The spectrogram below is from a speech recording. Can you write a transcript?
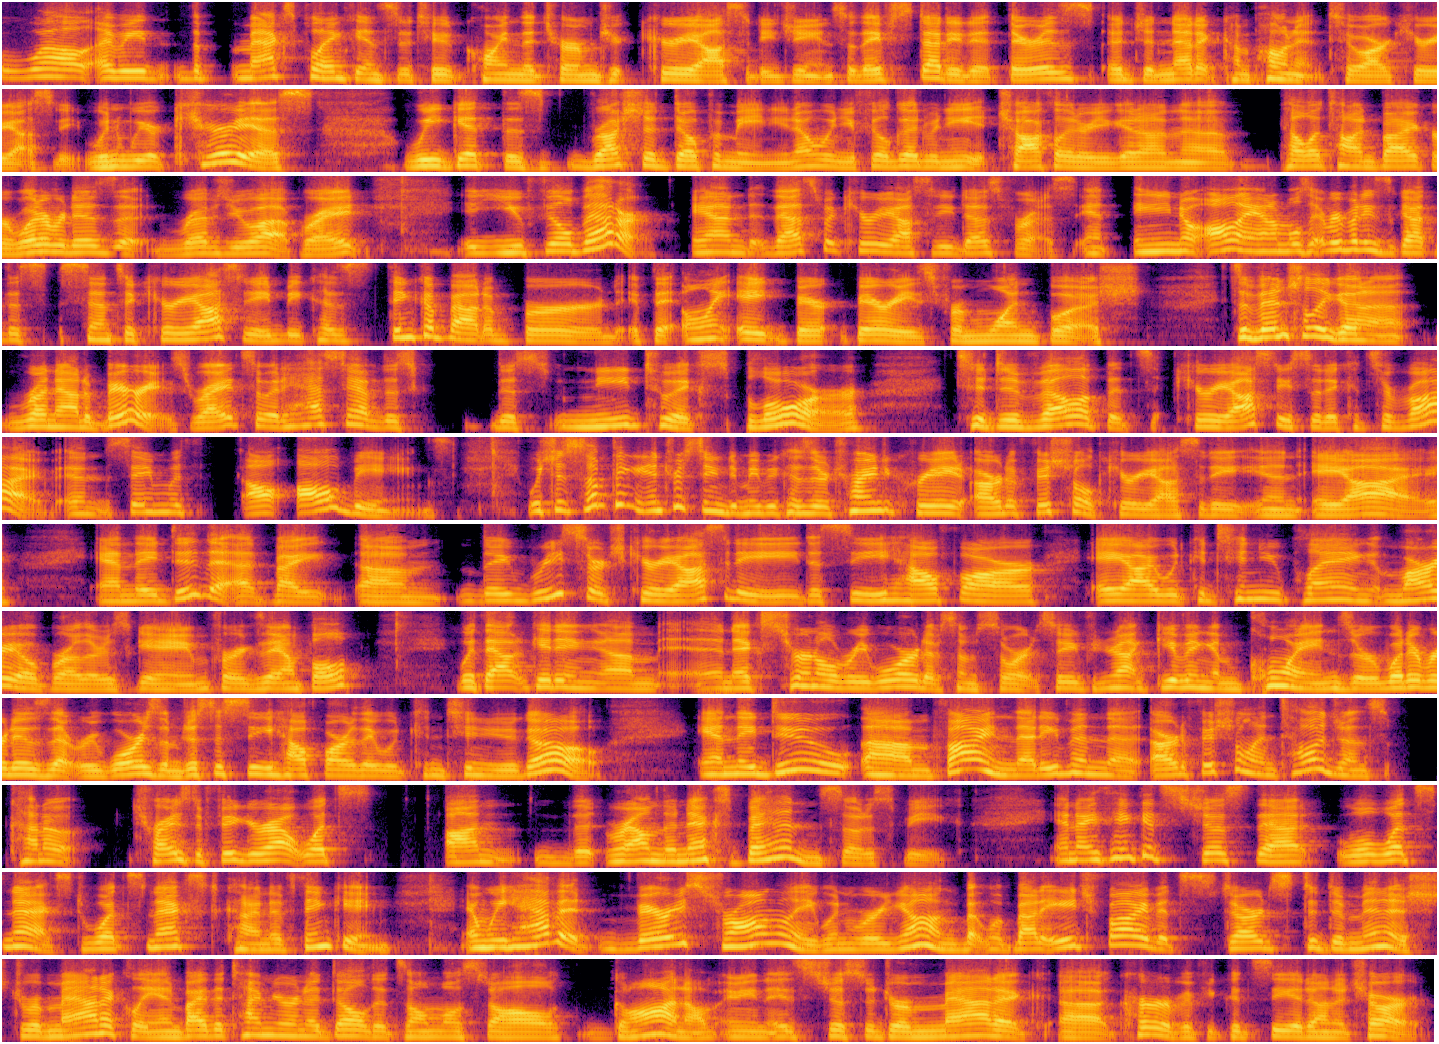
Well, I mean, the Max Planck Institute coined the term curiosity gene. So they've studied it. There is a genetic component to our curiosity. When we're curious, we get this rush of dopamine. You know, when you feel good when you eat chocolate or you get on a Peloton bike or whatever it is that revs you up, right? You feel better. And that's what curiosity does for us. And, and, you know, all animals, everybody's got this sense of curiosity because think about a bird. If they only ate ber- berries from one bush, it's eventually going to run out of berries, right? So it has to have this this need to explore to develop its curiosity so that it could survive. And same with all, all beings, which is something interesting to me because they're trying to create artificial curiosity in AI and they did that by um, they researched curiosity to see how far ai would continue playing mario brothers game for example without getting um, an external reward of some sort. So if you're not giving them coins or whatever it is that rewards them just to see how far they would continue to go. And they do um, find that even the artificial intelligence kind of tries to figure out what's on the around the next bend so to speak and I think it's just that, well, what's next? What's next kind of thinking. And we have it very strongly when we're young, but about age five, it starts to diminish dramatically. And by the time you're an adult, it's almost all gone. I mean, it's just a dramatic uh, curve if you could see it on a chart.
